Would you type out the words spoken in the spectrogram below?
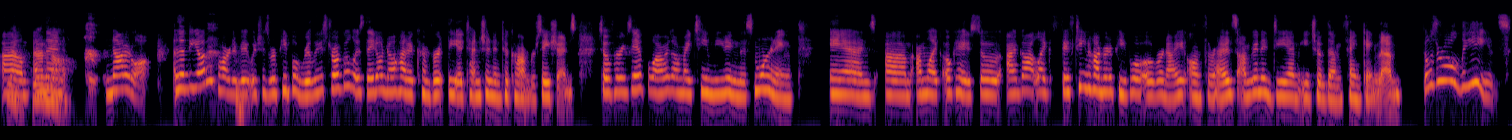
Um, no, and then not at all. And then the other part of it, which is where people really struggle, is they don't know how to convert the attention into conversations. So, for example, I was on my team meeting this morning and um, I'm like, okay, so I got like 1,500 people overnight on threads. I'm going to DM each of them thanking them. Those are all leads,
